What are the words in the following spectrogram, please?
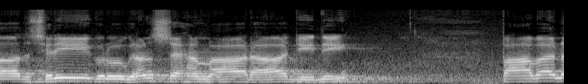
ਆਦ ਸ੍ਰੀ ਗੁਰੂ ਗ੍ਰੰਥ ਸਾਹਿਬ ਮਹਾਰਾਜ ਜੀ ਦੀ। ਪਾਵਨ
